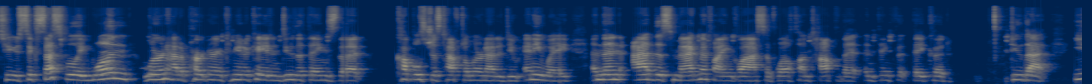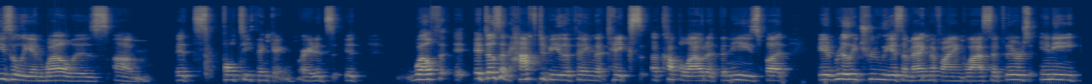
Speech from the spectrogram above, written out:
to successfully one learn how to partner and communicate and do the things that couples just have to learn how to do anyway and then add this magnifying glass of wealth on top of it and think that they could do that easily and well is um, it's faulty thinking right it's it wealth it, doesn't have to be the thing that takes a couple out at the knees but it really truly is a magnifying glass. If there's any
